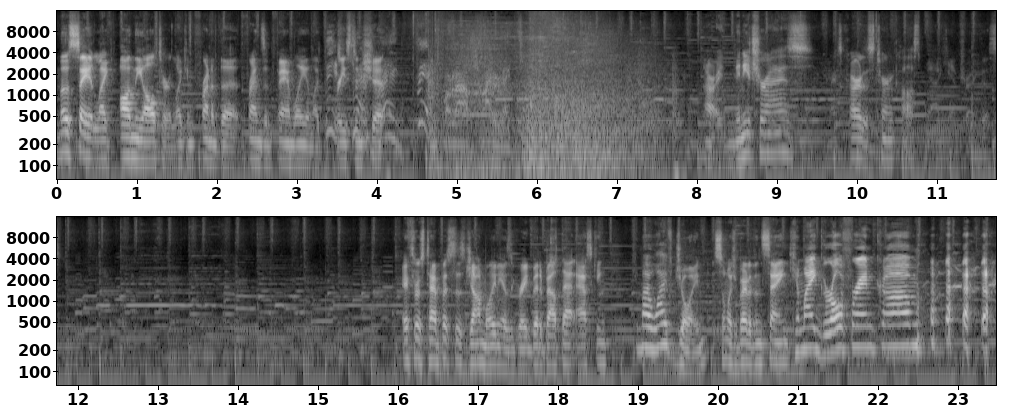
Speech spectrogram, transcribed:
Most say it like on the altar, like in front of the friends and family and like the priest and shit. All right, miniaturize. Next card is turn cost. Man, I can't track this. Aethros Tempest says John Mulaney has a great bit about that, asking, "Can my wife join?" It's so much better than saying, "Can my girlfriend come?"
